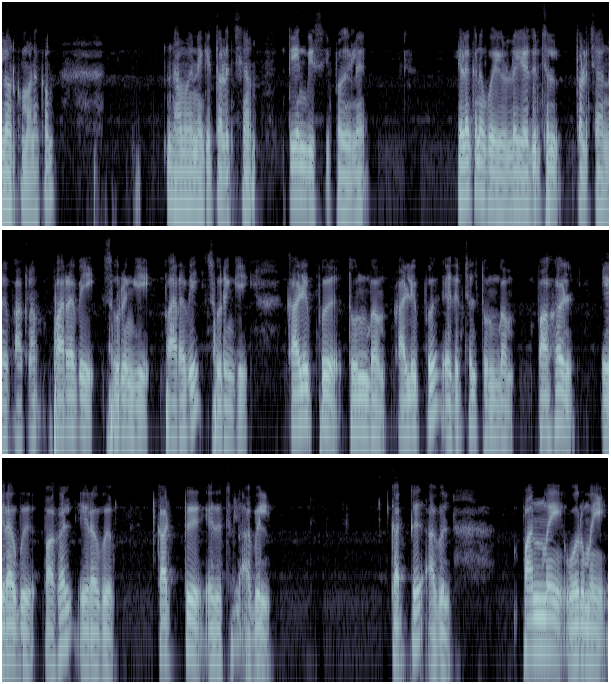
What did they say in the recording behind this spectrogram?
எல்லோருக்கும் வணக்கம். நாம் இன்றைக்கி தொடர்ச்சியாக டிஎன்பிசி பகுதியில் இலக்கண பகுதியில் உள்ள எதிர்ச்சல் தொடர்ச்சியாக பார்க்கலாம். பறவை சுருங்கி பறவை சுருங்கி. களிப்பு துன்பம் களிப்பு எதிர்ச்சல் துன்பம். பகல் இரவு பகல் இரவு. கட்டு எதிர்ச்சல் அவில் கட்டு அவில் பன்மை ஒருமை.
